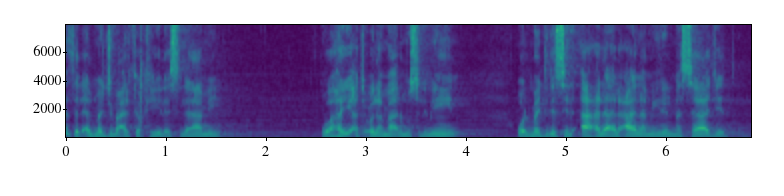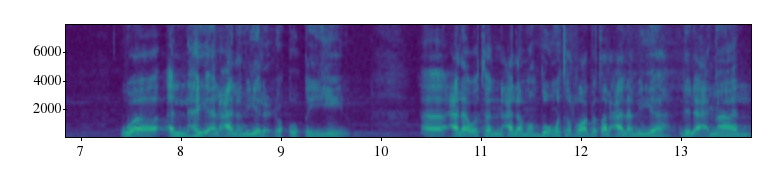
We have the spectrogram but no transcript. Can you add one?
مثل المجمع الفقهي الإسلامي وهيئة علماء المسلمين والمجلس الأعلى العالمي للمساجد والهيئة العالمية للحقوقيين آه، علاوة على منظومة الرابطة العالمية للأعمال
